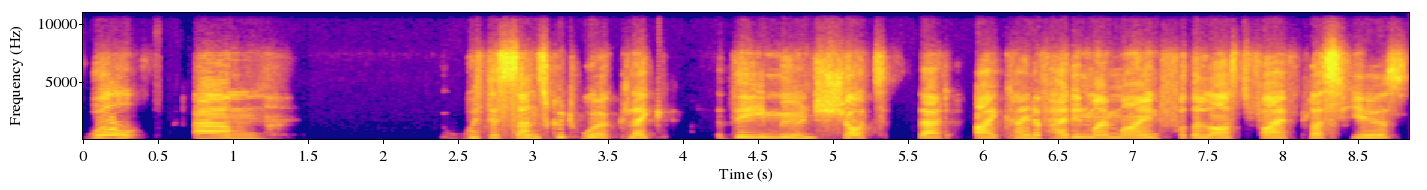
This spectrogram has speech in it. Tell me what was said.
Well, um, with the Sanskrit work, like the moonshot that I kind of had in my mind for the last five plus years,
